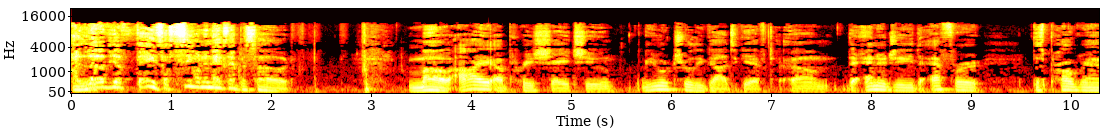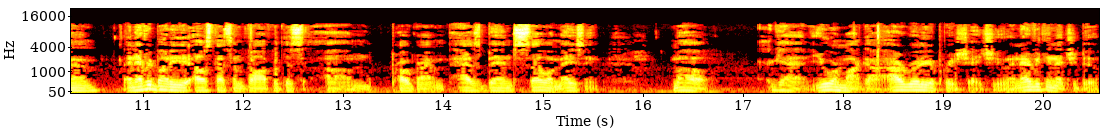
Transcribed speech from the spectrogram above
I love your face. I'll see you on the next episode. Mo, I appreciate you. You are truly God's gift. Um, the energy, the effort, this program, and everybody else that's involved with this um, program has been so amazing. Mo, again, you are my guy. I really appreciate you and everything that you do.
